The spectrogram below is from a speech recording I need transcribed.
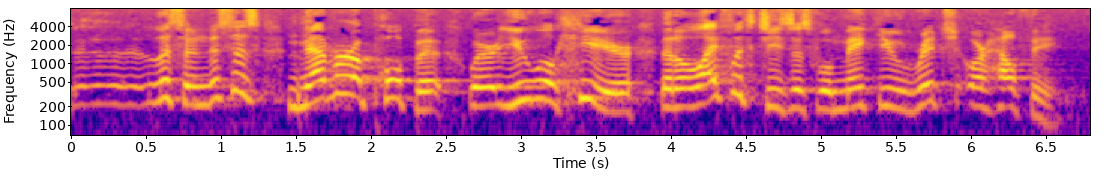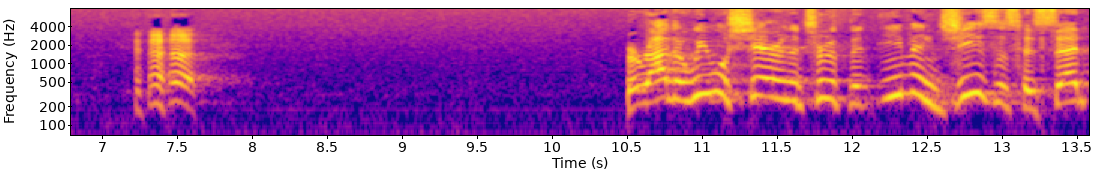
Listen, this is never a pulpit where you will hear that a life with Jesus will make you rich or healthy. But rather, we will share in the truth that even Jesus has said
